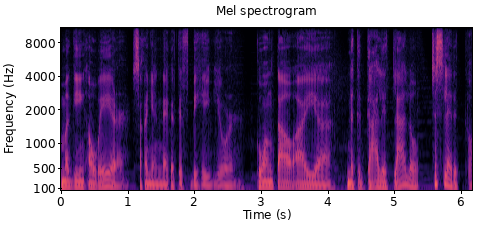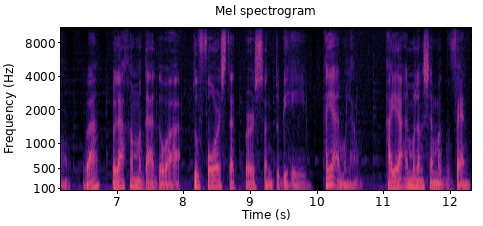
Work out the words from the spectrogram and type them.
maging aware sa kanyang negative behavior. Kung ang tao ay uh, nagagalit lalo, just let it go. Di ba? Wala kang magagawa to force that person to behave. Hayaan mo lang. Hayaan mo lang siyang mag-vent.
